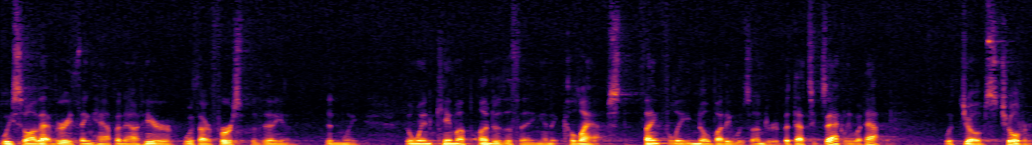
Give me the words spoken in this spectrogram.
we saw that very thing happen out here with our first pavilion, didn't we? The wind came up under the thing and it collapsed. Thankfully, nobody was under it, but that's exactly what happened with Job's children.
